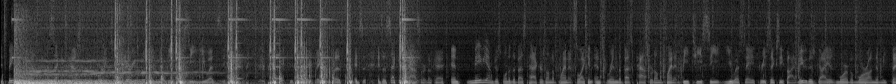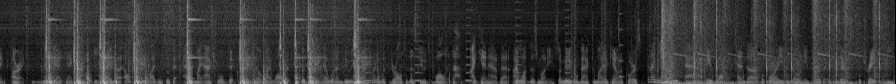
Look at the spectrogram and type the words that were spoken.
It's basically just the second password according to very within the BTC USC. It's a second password, okay? And maybe I'm just one of the best hackers on the planet, so I can enter in the best password on the planet, BTC USA 365. Maybe this guy is more of a moron than we think. All right, maybe I can't get lucky. And uh, I also realize I'm supposed to add my actual Bitcoin account in my wallet because now what I'm doing I'm trying to withdraw to this dude's wallet. I can't have that. I want this money, so I'm gonna go back to my account, of course, and I need to add a wallet. And uh, before I even go any further, there's the trade key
